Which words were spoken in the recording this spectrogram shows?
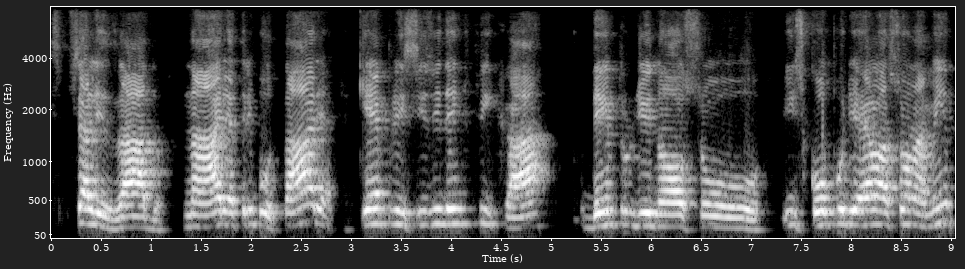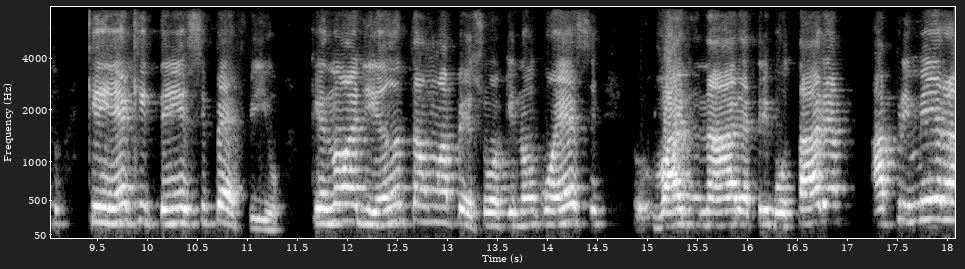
especializado na área tributária que é preciso identificar dentro de nosso escopo de relacionamento quem é que tem esse perfil. Porque não adianta uma pessoa que não conhece, vai na área tributária, a primeira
